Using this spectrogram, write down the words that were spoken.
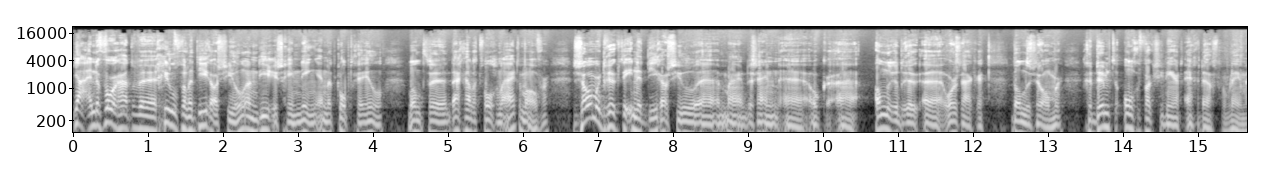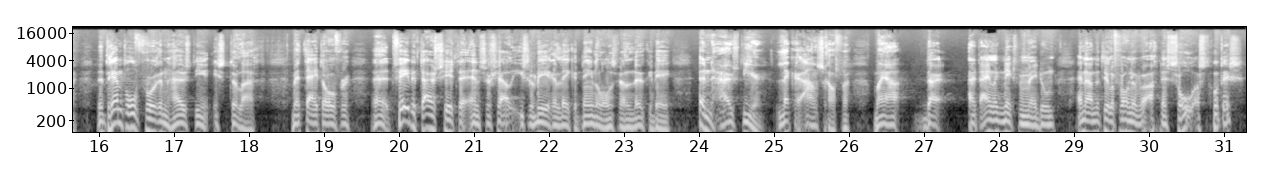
Ja, en daarvoor hadden we Giel van het dierenasiel. Een dier is geen ding en dat klopt geheel. Want uh, daar gaat het volgende item over. Zomerdrukte in het dierasiel. Uh, maar er zijn uh, ook andere oorzaken dan de zomer. Gedumpt, ongevaccineerd en gedragsproblemen. De drempel voor een huisdier is te laag. Met tijd over het vele thuiszitten en sociaal isoleren... leek het Nederlands wel een leuk idee. Een huisdier, lekker aanschaffen. Maar ja, daar uiteindelijk niks meer mee doen. En aan de telefoon hebben we Agnes Sol, als het goed is.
